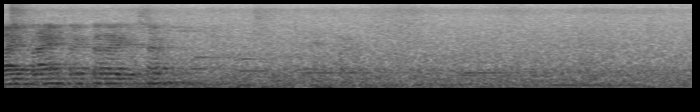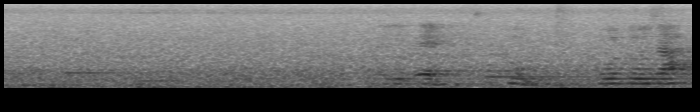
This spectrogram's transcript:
by prime factorization 2 2s are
